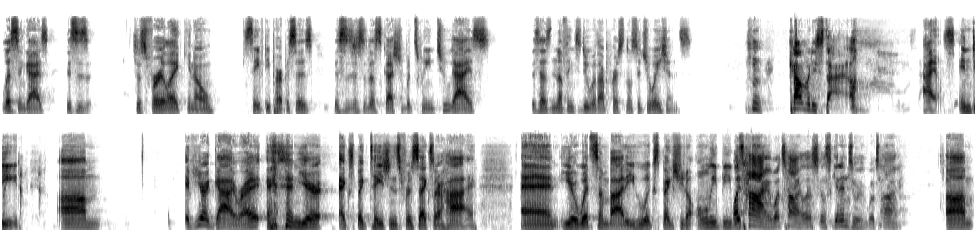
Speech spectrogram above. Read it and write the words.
listen guys, this is just for like, you know, safety purposes. This is just a discussion between two guys. This has nothing to do with our personal situations. Comedy style. styles indeed um if you're a guy right and your expectations for sex are high and you're with somebody who expects you to only be What's with high? What's high? Let's let's get into it. What's high? um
